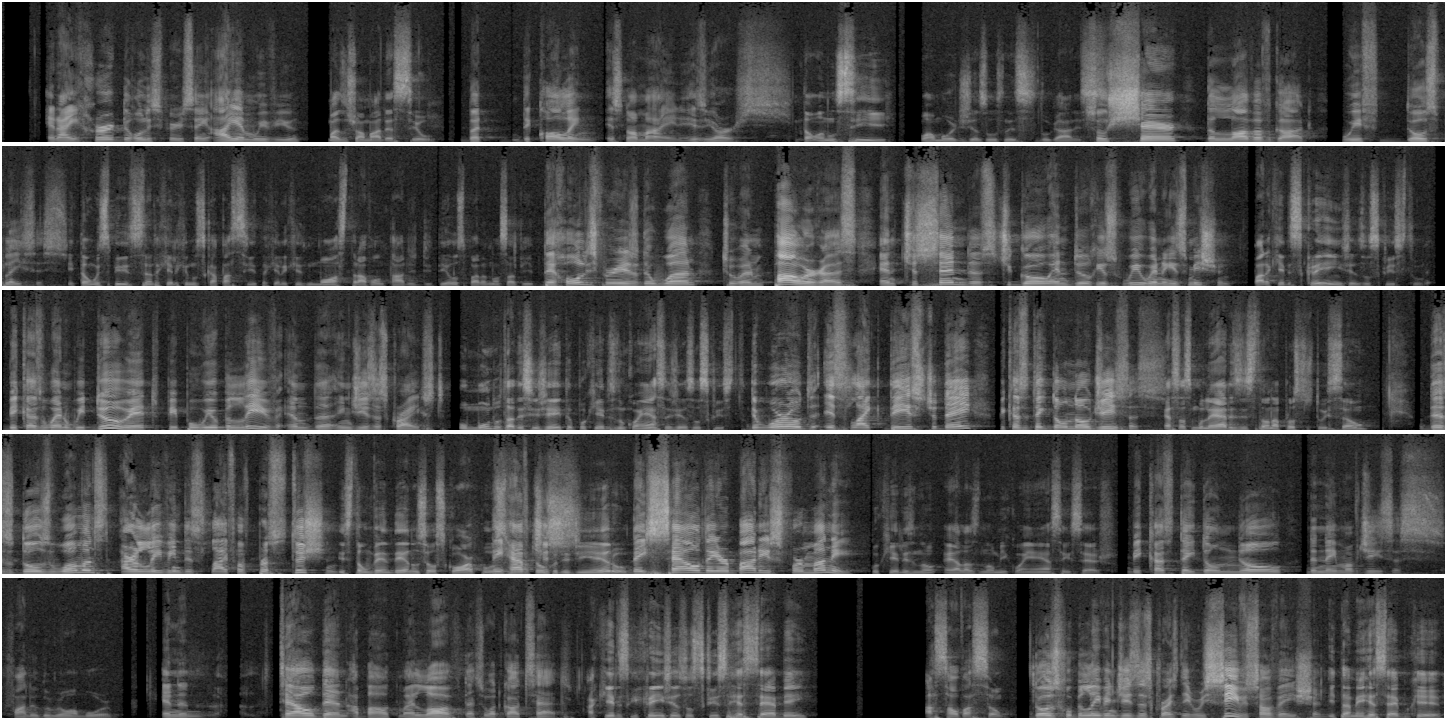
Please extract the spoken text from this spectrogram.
And I heard the Holy Spirit saying, I am with you, mas o chamado é seu. but the calling is not mine, is yours. Então anuncie o amor de Jesus nesses lugares. So share the love of God with those places. Então o Espírito Santo é aquele que nos capacita, aquele que mostra a vontade de Deus para a nossa vida. The Holy Spirit is the one to empower us and to send us to go and do His will and His mission. Para que eles creem em Jesus Cristo. Because when we do it, people will believe in, the, in Jesus Christ. O mundo está desse jeito porque eles não conhecem Jesus Cristo. The world is like this today because they don't know Jesus. Essas mulheres estão na prostituição, There's, those women are living this life of prostitution. estão vendendo seus corpos They a have to de dinheiro, They sell their bodies for money porque eles não, elas não me conhecem, Sérgio. because they don't know the name of Jesus. Fale do meu amor. And then tell them about my love. That's what God said. Aqueles que creem em Jesus Cristo recebem a salvação. Those who believe in Jesus Christ, they receive salvation. E também recebem o quê?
